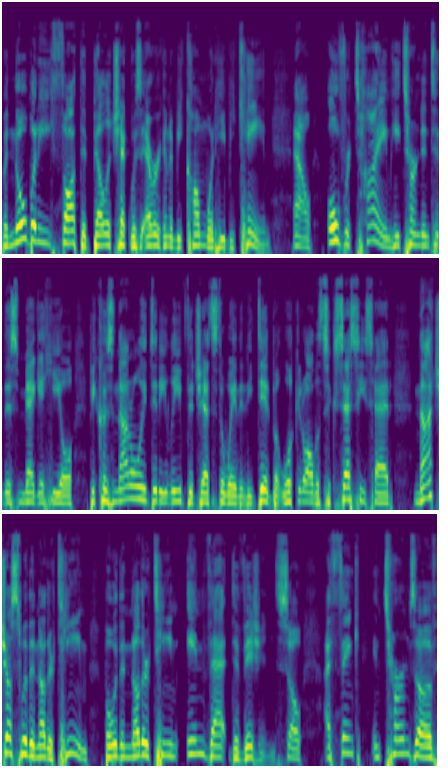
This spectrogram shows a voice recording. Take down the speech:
But nobody thought that Belichick was ever going to become what he became. Now, over time, he turned into this mega heel because not only did he leave the Jets the way that he did, but look at all the success he's had, not just with another team, but with another team in that division. So I think in terms of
